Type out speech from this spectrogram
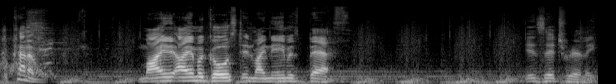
What kind of... My, I am a ghost and my name is Beth. Is it really?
